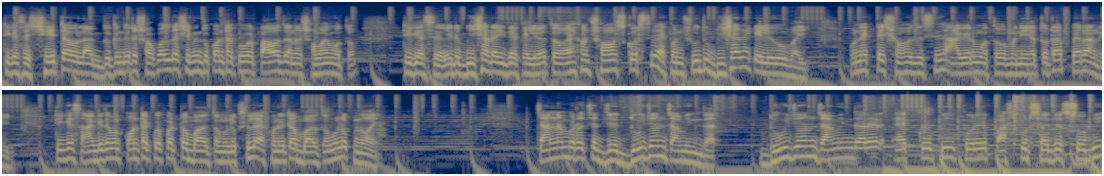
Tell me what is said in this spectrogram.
ঠিক আছে? সেটাও লাগতো। কিন্তু এটা সকল দেশে কিন্তু কন্ট্যাক্ট পেপার পাওয়া যায় না সময় মতো। ঠিক আছে? এটা ভিসাটাই দেখালেও তো এখন সহজ করছে। এখন শুধু ভিসা দেখালেও ভাই। অনেকটাই সহজ হয়েছে আগের মতো মানে এতটা প্যারা নেই। ঠিক আছে? আগে যেমন কন্ট্যাক্ট পেপারটাও বাধ্যতামূলক ছিল, এখন এটা বাধ্যতামূলক নয়। চার নম্বর হচ্ছে যে দুজন জামিনদার। দুজন জামিনদারের এক কপি করে পাসপোর্ট সাইজের ছবি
